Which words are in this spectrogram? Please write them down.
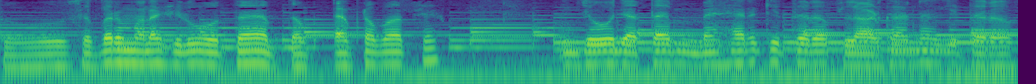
تو سفر ہمارا شروع ہوتا ہے ایپٹ آباد سے۔ جو جاتا ہے مہر کی طرف لاڑکانہ کی طرف،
